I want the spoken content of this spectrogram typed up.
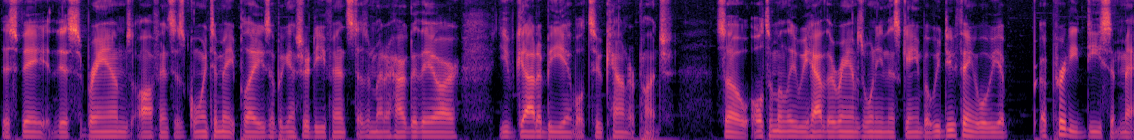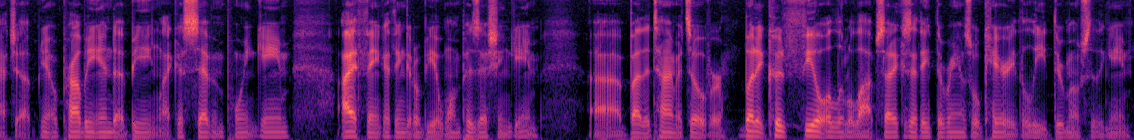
This this Rams offense is going to make plays up against your defense. Doesn't matter how good they are. You've got to be able to counterpunch. So ultimately, we have the Rams winning this game, but we do think it will be a, a pretty decent matchup. You know, probably end up being like a seven point game. I think. I think it'll be a one possession game. Uh, by the time it's over, but it could feel a little lopsided because I think the Rams will carry the lead through most of the game.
